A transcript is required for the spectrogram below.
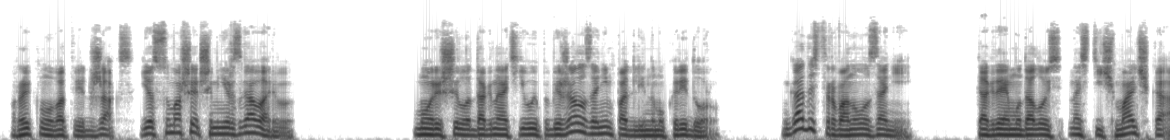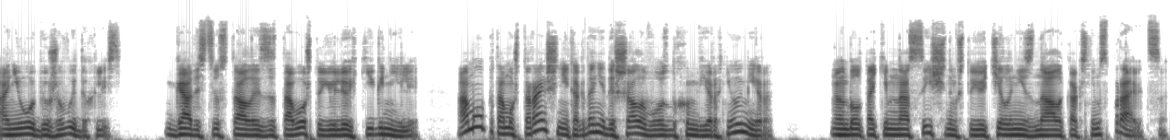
— рыкнул в ответ Джакс. «Я с сумасшедшими не разговариваю». Мо решила догнать его и побежала за ним по длинному коридору. Гадость рванула за ней. Когда им удалось настичь мальчика, они обе уже выдохлись. Гадость устала из-за того, что ее легкие гнили, а Мо потому что раньше никогда не дышала воздухом верхнего мира. Он был таким насыщенным, что ее тело не знало, как с ним справиться.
